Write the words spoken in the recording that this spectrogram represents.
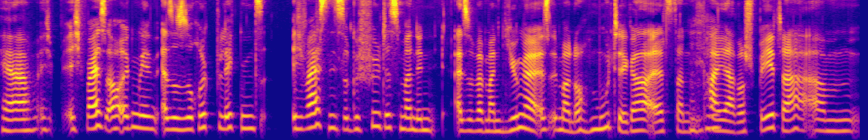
Ja, ich, ich weiß auch irgendwie, also so rückblickend, ich weiß nicht, so gefühlt ist man, den, also wenn man jünger ist, immer noch mutiger als dann ein paar mhm. Jahre später. Ähm,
